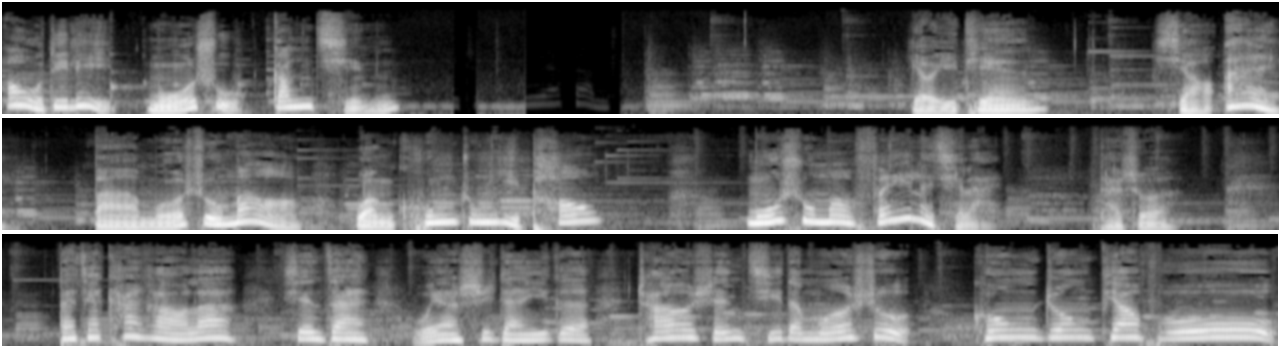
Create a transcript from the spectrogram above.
奥地利魔术钢琴》。有一天。小爱把魔术帽往空中一抛，魔术帽飞了起来。他说：“大家看好了，现在我要施展一个超神奇的魔术——空中漂浮。”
